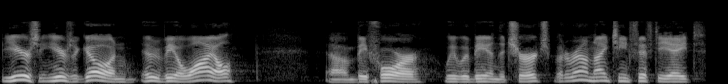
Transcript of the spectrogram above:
years and years ago, and it would be a while um, before we would be in the church. But around 1958,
